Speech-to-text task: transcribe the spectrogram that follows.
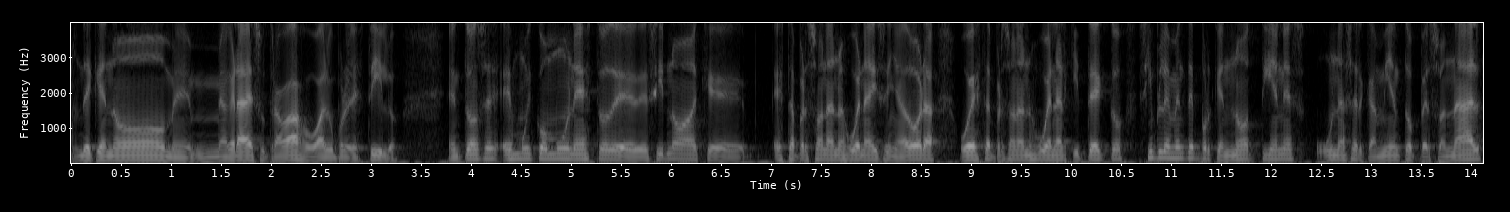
de que no me, me agrade su trabajo o algo por el estilo. Entonces es muy común esto de decir, no, es que esta persona no es buena diseñadora o esta persona no es buen arquitecto, simplemente porque no tienes un acercamiento personal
